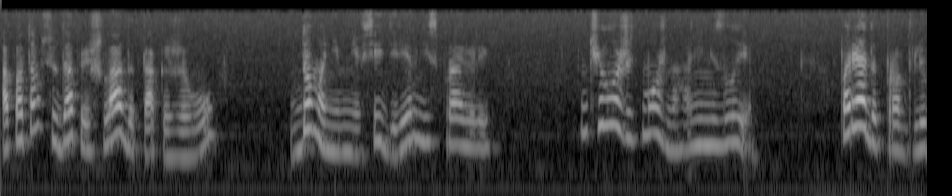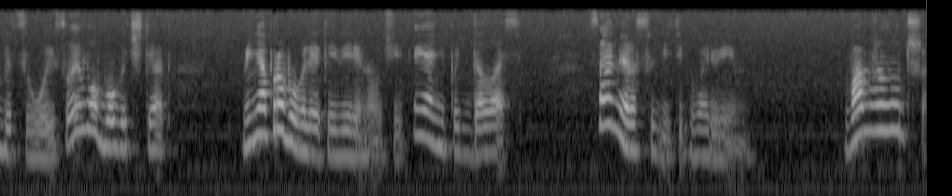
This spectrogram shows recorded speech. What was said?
А потом сюда пришла, да так и живу. Дом они мне всей деревни исправили. Ничего, жить можно, они не злые. Порядок, правда, любят свой, своего бога чтят. Меня пробовали этой вере научить, но я не поддалась. Сами рассудите, говорю им. Вам же лучше.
